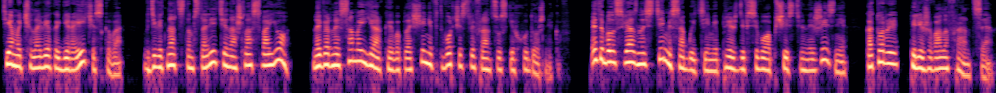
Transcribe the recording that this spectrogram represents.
Тема человека героического в XIX столетии нашла свое, наверное, самое яркое воплощение в творчестве французских художников. Это было связано с теми событиями, прежде всего общественной жизни, которые переживала Франция.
